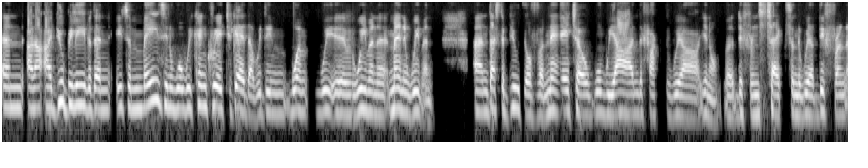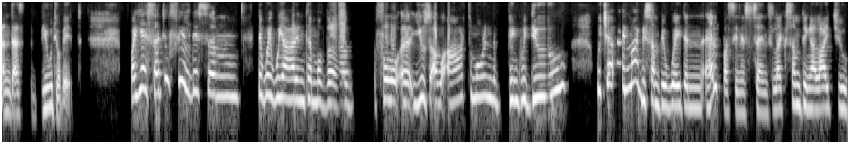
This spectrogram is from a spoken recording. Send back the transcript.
and and I, I do believe that it's amazing what we can create together within we, uh, women, men and women and that's the beauty of uh, nature what we are and the fact that we are you know different sex and we are different and that's the beauty of it. But yes i do feel this um, the way we are in terms of uh, follow uh, use our art more in the thing we do which uh, it might be something way and help us in a sense like something i like to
